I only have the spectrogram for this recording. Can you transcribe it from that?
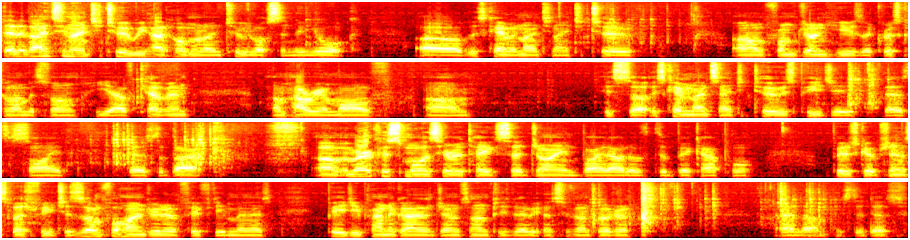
Then in 1992, we had Home Alone 2 Lost in New York. Uh, this came in 1992. Um, from John Hughes, a Chris Columbus film. You have Kevin, um, Harry Marv. Um, it's uh, it's came in 1992. It's PG. There's the side. There's the back. Um, America's Smallest Hero takes a giant bite out of the Big Apple. Prescription and special features. It's on 450 minutes. PG Pentagon and James Hunt, please baby, and Sufjan Children. And um, it's the disc.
